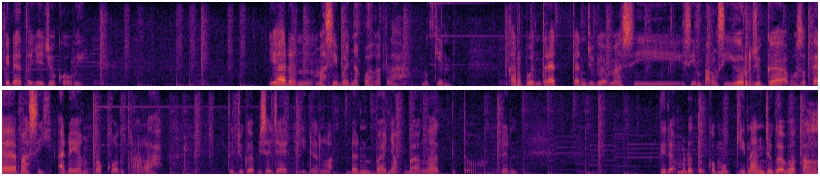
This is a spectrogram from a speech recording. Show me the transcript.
Pidatonya Jokowi ya dan masih banyak banget lah. Mungkin carbon trade kan juga masih simpang siur juga. Maksudnya masih ada yang pro kontra lah. Itu juga bisa jadi dan dan banyak banget gitu. Dan tidak menutup kemungkinan juga bakal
